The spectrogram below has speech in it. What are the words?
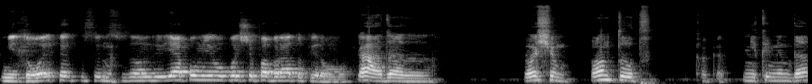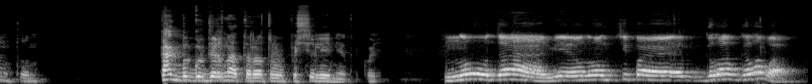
Не только. Я помню его больше по брату первому. А, да, да. В общем, он тут как это, не комендант, он как бы губернатор этого поселения такой. Ну да, он, он типа голов, голова.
